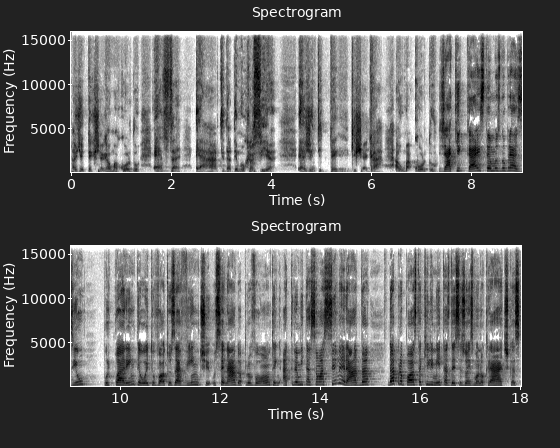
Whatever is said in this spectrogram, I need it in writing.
a gente tem que chegar a um acordo. Essa é a arte da democracia. É a gente ter que chegar a um acordo. Já que cá estamos no Brasil, por 48 votos a 20, o Senado aprovou ontem a tramitação acelerada da proposta que limita as decisões monocráticas,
